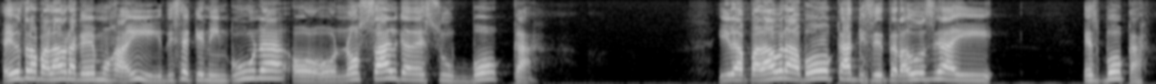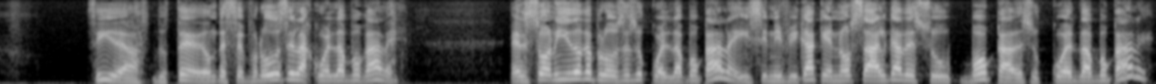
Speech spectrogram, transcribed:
Hay otra palabra que vemos ahí, dice que ninguna o, no salga de su boca. Y la palabra boca que se traduce ahí es boca. Sí, de, ustedes, donde se producen las cuerdas vocales. El sonido que produce sus cuerdas vocales. Y significa que no salga de su boca, de sus cuerdas vocales.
